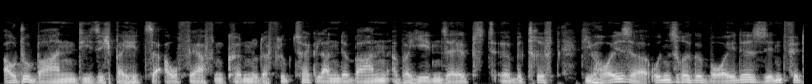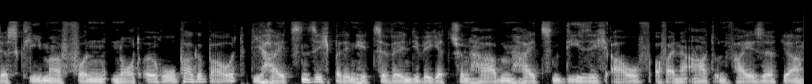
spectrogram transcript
Autobahnen, die sich bei Hitze aufwerfen können oder Flugzeuglandebahnen, aber jeden selbst äh, betrifft. Die Häuser, unsere Gebäude sind für das Klima von Nordeuropa gebaut. Die heizen sich bei den Hitzewellen, die wir jetzt schon haben, heizen die sich auf auf eine Art und Weise, ja,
